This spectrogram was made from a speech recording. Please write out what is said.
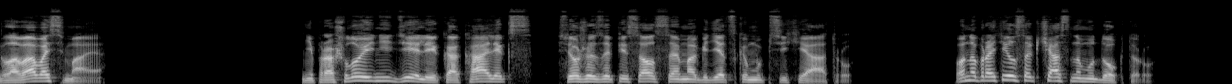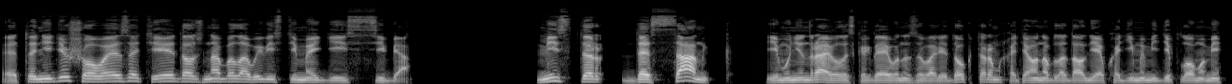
Глава восьмая. Не прошло и недели, как Алекс все же записал Сэма к детскому психиатру. Он обратился к частному доктору. Эта недешевая затея должна была вывести Мэгги из себя. Мистер Десанг, ему не нравилось, когда его называли доктором, хотя он обладал необходимыми дипломами,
